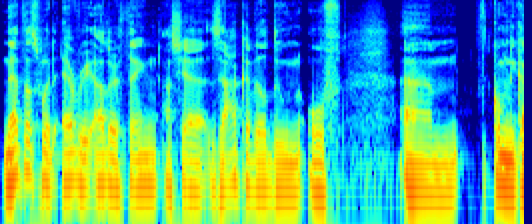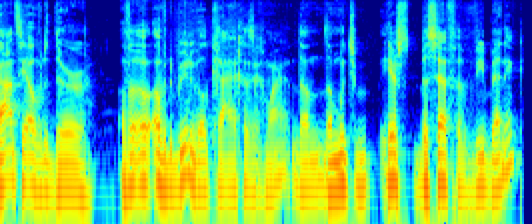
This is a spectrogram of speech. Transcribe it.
Net als with every other thing. Als je zaken wil doen of ehm, communicatie over de deur of over de bühne wil krijgen, zeg maar. Dan, dan moet je eerst beseffen wie ben ik?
